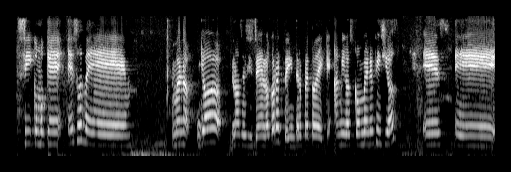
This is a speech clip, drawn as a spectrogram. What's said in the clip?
Sí, como que eso de... Bueno, yo no sé si estoy en lo correcto, interpreto de que amigos con beneficios es eh,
